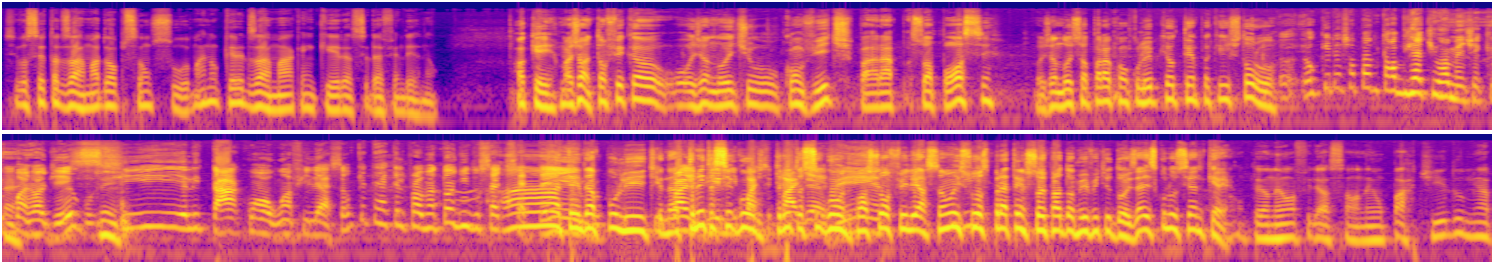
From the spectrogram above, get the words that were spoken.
Se você está desarmado, é opção sua. Mas não queira desarmar quem queira se defender, não. Ok, Major, então fica hoje à noite o convite para a sua posse Hoje à noite, só para concluir, porque o tempo aqui estourou. Eu, eu queria só perguntar objetivamente aqui é. o Major Diego Sim. se ele está com alguma filiação, porque tem aquele problema todinho do 7 de ah, setembro. Ah, tem da política, né? 30 segundos, 30 segundos com a sua filiação e suas pretensões para 2022. É isso que o Luciano quer. Não tenho nenhuma filiação, nenhum partido. Minha,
